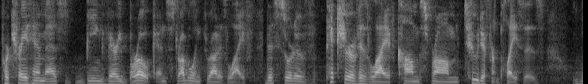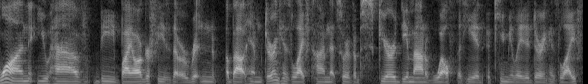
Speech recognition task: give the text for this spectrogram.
portrayed him as being very broke and struggling throughout his life. This sort of picture of his life comes from two different places. One, you have the biographies that were written about him during his lifetime that sort of obscured the amount of wealth that he had accumulated during his life.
